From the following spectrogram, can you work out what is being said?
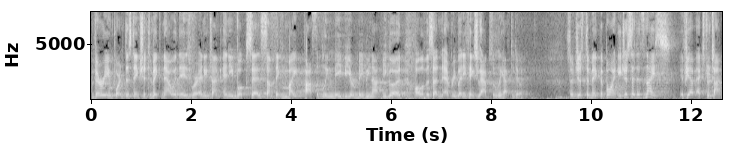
Very important distinction to make nowadays, where anytime any book says something might possibly, maybe, or maybe not be good, all of a sudden everybody thinks you absolutely have to do it. So just to make the point, he just said it's nice if you have extra time.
